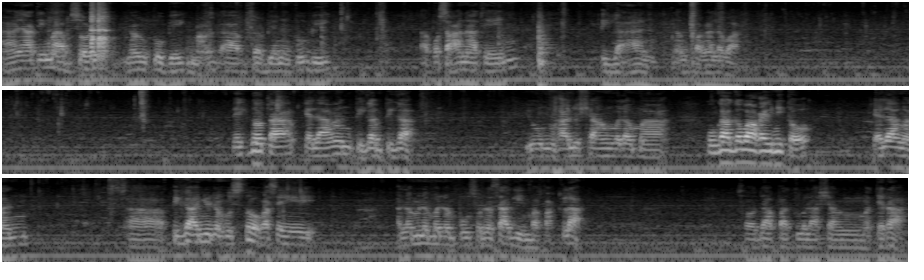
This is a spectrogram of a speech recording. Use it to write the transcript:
Ay natin ma-absorb ng tubig, mag-absorb yan ng tubig. Tapos saka natin pigaan ng pangalawa. Take note ha, kailangan pigang-piga. Yung halos siyang walang ma... Kung gagawa kayo nito, kailangan ah, pigaan nyo ng husto kasi alam naman ang puso ng saging, mapakla. So, dapat wala siyang matira.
